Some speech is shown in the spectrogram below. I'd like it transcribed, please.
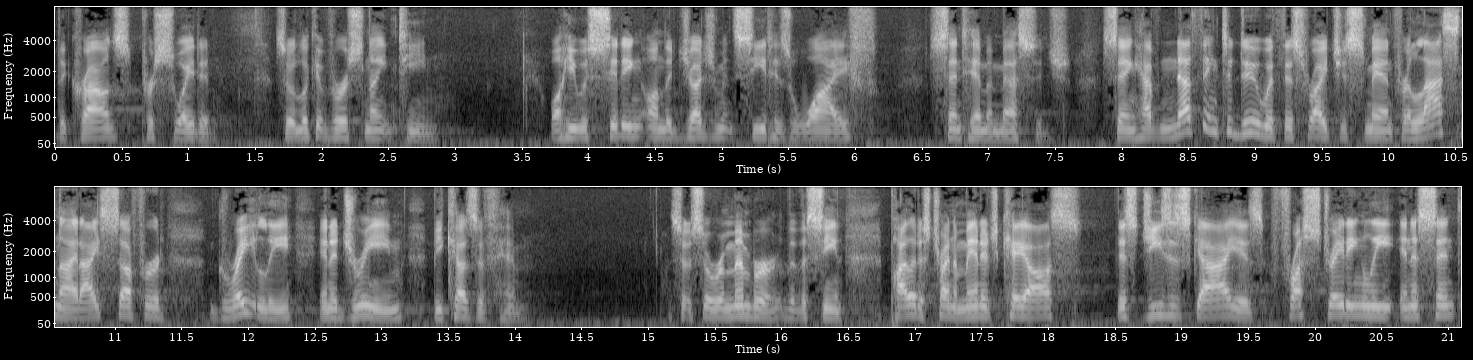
The crowds persuaded. So look at verse 19. While he was sitting on the judgment seat, his wife sent him a message. Saying, Have nothing to do with this righteous man, for last night I suffered greatly in a dream because of him. So, so remember the, the scene. Pilate is trying to manage chaos. This Jesus guy is frustratingly innocent.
